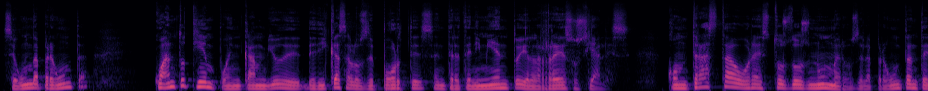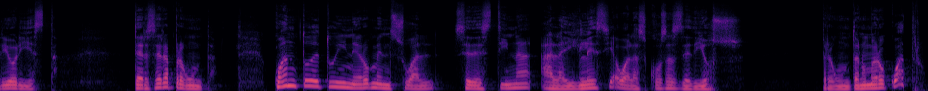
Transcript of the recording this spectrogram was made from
Segunda pregunta, ¿cuánto tiempo en cambio dedicas a los deportes, entretenimiento y a las redes sociales? Contrasta ahora estos dos números de la pregunta anterior y esta. Tercera pregunta, ¿cuánto de tu dinero mensual se destina a la iglesia o a las cosas de Dios? Pregunta número cuatro.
